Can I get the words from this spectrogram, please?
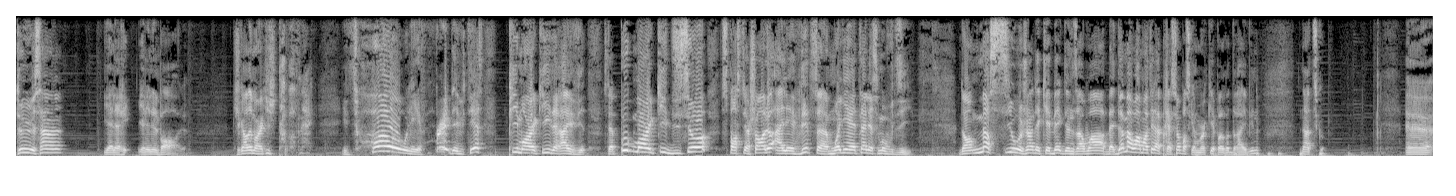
200, il allait, il allait nulle part. J'ai regardé Marky, je suis mec. Il dit Oh, les freaks de vitesse, pis Marky drive vite. C'était pas que Marky dit ça, c'est parce que ce char-là allait vite, c'est un moyen temps, laissez-moi vous dire. Donc, merci aux gens de Québec de nous avoir, ben, de m'avoir monté la pression parce que Marky n'a pas le droit de driver, Non, en tout cas. Euh,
